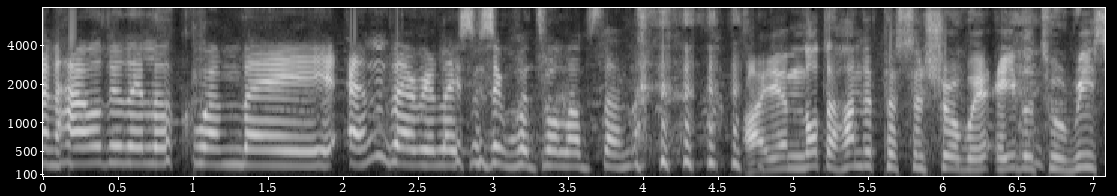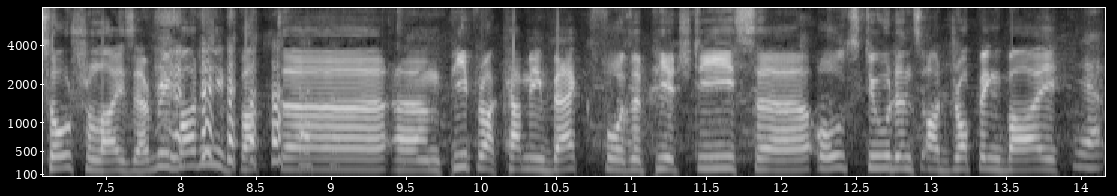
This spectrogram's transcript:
And how do they look when they end their relationship with then? I am not 100% sure we're able to re-socialize everybody, but uh, um, people are coming back for the PhDs. Uh, old students are dropping by. Yeah.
